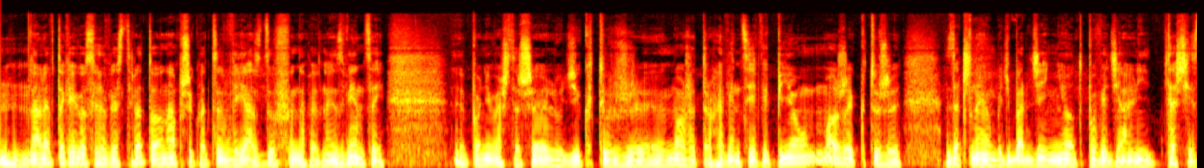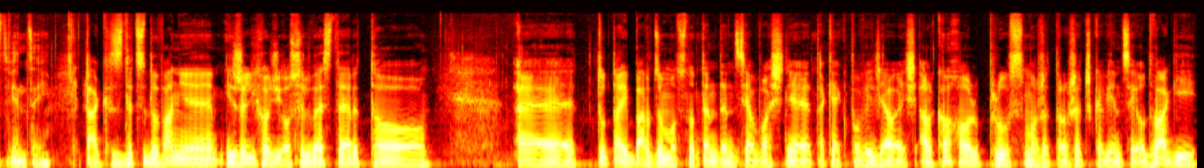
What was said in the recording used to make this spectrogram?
Mhm, ale w takiego Sylwestra to na przykład wyjazdów na pewno jest więcej, ponieważ też ludzi, którzy może trochę więcej wypiją, może którzy zaczynają być bardziej nieodpowiedzialni, też jest więcej. Tak, zdecydowanie, jeżeli chodzi o Sylwester, to E, tutaj bardzo mocno tendencja właśnie, tak jak powiedziałeś, alkohol plus może troszeczkę więcej odwagi.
